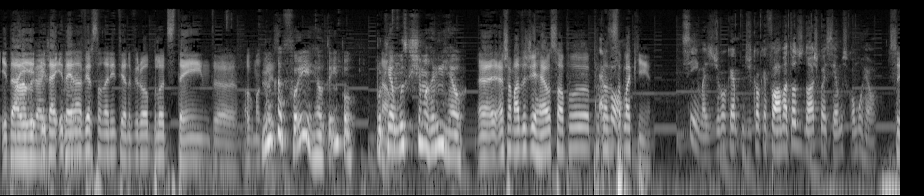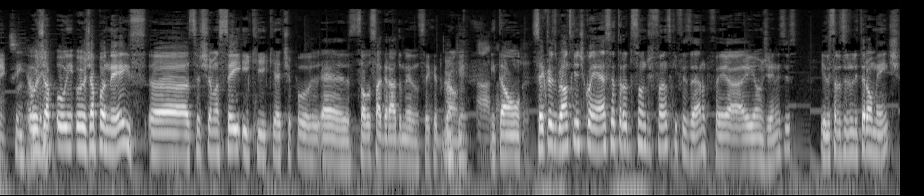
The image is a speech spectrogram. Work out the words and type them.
E daí, Ah, verdade, e daí, e daí na versão da Nintendo virou Bloodstained, ah, alguma coisa. Nunca foi Hell Temple? Porque Não. a música chama Running Hell. É, é chamado de Hell só por, por É causa bom. dessa plaquinha. Sim, mas de qualquer, de qualquer forma, todos nós conhecemos como Hell. Sim. Sim, O, ja o, o japonês ah, se chama Seiki, que é tipo é, solo sagrado mesmo, Sacred Ground. Ok. Ah, tá, Então, ok. Sacred Grounds que a gente conhece é a tradução de fãs que fizeram, que foi a Aeon Genesis. E eles traduziram literalmente.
